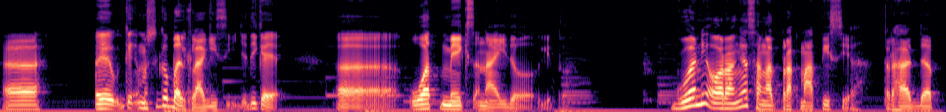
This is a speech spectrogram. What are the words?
uh, eh, maksud gue balik lagi sih. Jadi kayak uh, what makes an idol gitu gue nih orangnya sangat pragmatis ya terhadap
